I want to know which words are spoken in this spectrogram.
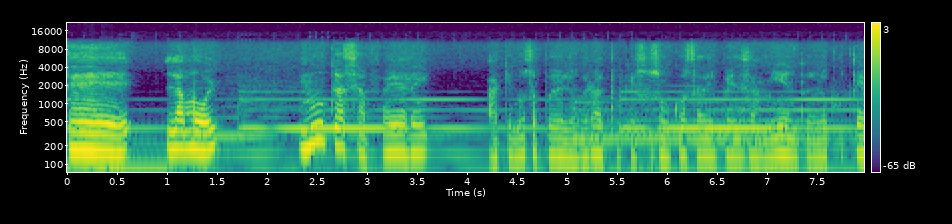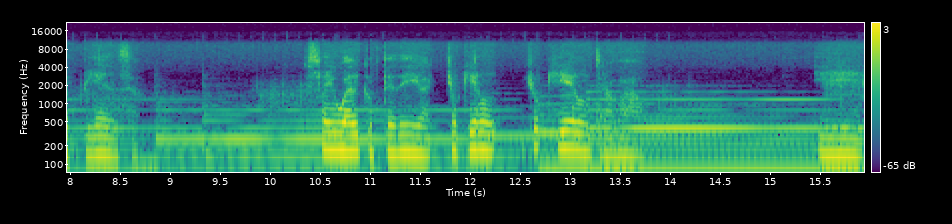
del amor, nunca se aferren a que no se puede lograr, porque eso son cosas de pensamiento, de lo que usted piensa. Eso es igual que usted diga, yo quiero, yo quiero un trabajo. Y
